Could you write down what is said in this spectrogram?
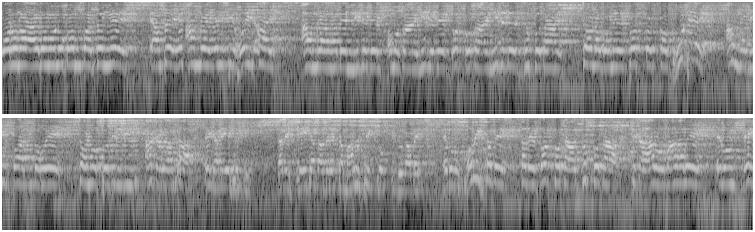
করুণা এবং অনুকম্পার জন্য আমরা আমরা এমপি হই নাই। আমরা আমাদের নিজেদের ক্ষমতায়, নিজেদের দক্ষতায়, নিজেদের যোগ্যতায় জনগণের প্রত্যক্ষ ভোটে আমরা নির্বাচিত হয়ে জনপ্রতিনিধি আকারে আমরা এখানে এসেছি। তাহলে সেইটা তাদের একটা মানসিক শক্তি যোগাবে এবং ভবিষ্যতে তাদের দক্ষতা, যোগ্যতা সেটা আরও বাড়াবে এবং সেই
